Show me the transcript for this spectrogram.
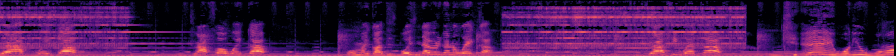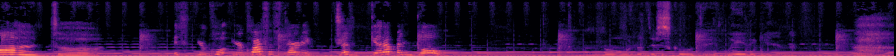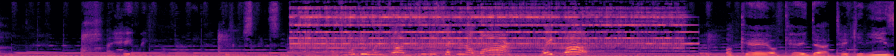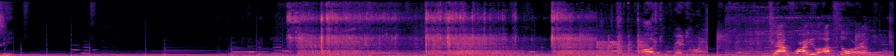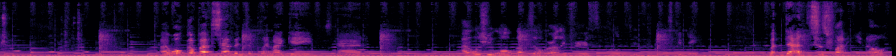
Giraffe, wake up. Giraffe, wake up. Oh my god, this boy's never gonna wake up. Giraffe, wake up. Hey, what do you want? It's your cl- your class is starting. Just get up and go. no, another school day, late again. I hate waking up early. I think I'm just gonna sleep. I told you wake up. This is the second alarm. Wake up. Wait, okay, okay, Dad, take it easy. Oh, you ready? Giraffe, why are you up so early? I woke up at 7 to play my games, Dad. Wish you woke up so early for your school t-. But, Dad, this is funny, you know?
